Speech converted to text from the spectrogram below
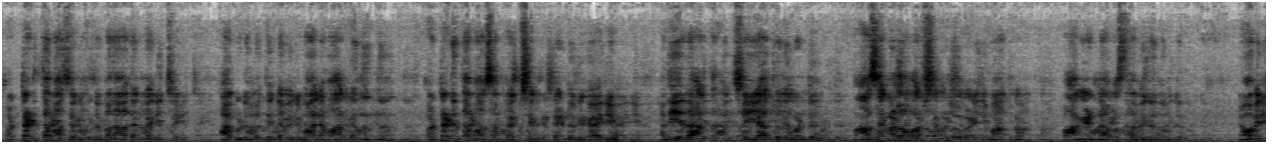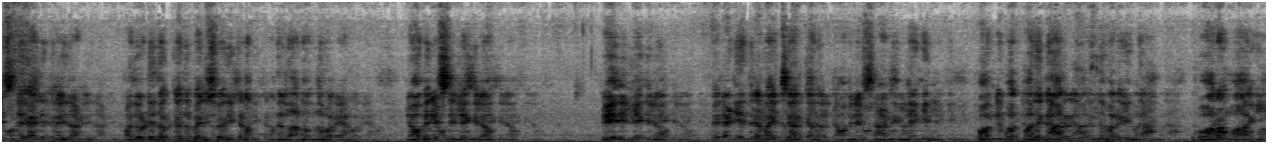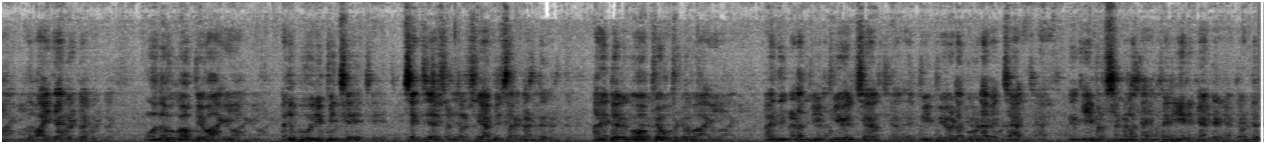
തൊട്ടടുത്ത മാസം ഒരു കുടുംബനാഥൻ മരിച്ച് ആ കുടുംബത്തിന്റെ വരുമാന മാർഗം നിന്ന് തൊട്ടടുത്ത മാസം പെൻഷൻ കിട്ടേണ്ട ഒരു കാര്യം. അത് യഥാർത്ഥത്തിൽ ചെയ്യാത്തത് കൊണ്ട് മാസങ്ങളോ വർഷങ്ങളോ കഴിഞ്ഞ് മാത്രം വാങ്ങേണ്ട അവസ്ഥ വരുന്നുണ്ട്. നോമിനേഷന്റെ കാര്യത്തിൽ ഇതാണ്. അതുകൊണ്ട് ഇതൊക്കെ ഒന്ന് പരിശോധിക്കണം എന്നുള്ളതാണ് ഒന്ന് പറയാൻ നോമിനേഷൻ ഇല്ലെങ്കിലോ പേരില്ലെങ്കിലോ പേര് അടിയന്തരമായി ചേർക്കാൻ നോമിനേഷൻ ആണില്ലെങ്കിൽ ഫോൺ നമ്പർ പതിനാറ് എന്ന് പറയുന്ന ഫോറം വാങ്ങി അത് വാങ്ങിക്കാൻ കിട്ടും. മൂന്ന് കോപ്പി വാങ്ങി അത് പൂരിപ്പിച്ച് ചെക്ക് ശേഷം ട്രഷറി ഓഫീസർ കണ്ട് അതിന്റെ ഒരു കോപ്പി ഒപ്പിട്ട് വാങ്ങി അത് നിങ്ങളുടെ പി പി ഒയിൽ ചേർത്ത് പി പി ഒയുടെ കൂടെ വെച്ചാൽ നിങ്ങൾക്ക് ഈ പ്രശ്നങ്ങളൊക്കെ പരിഹരിക്കാൻ കഴിയും. അതുകൊണ്ട്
